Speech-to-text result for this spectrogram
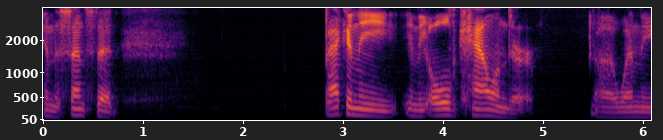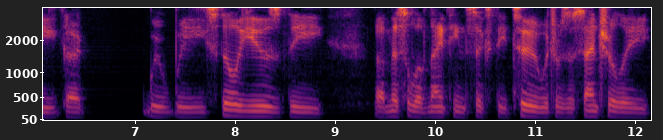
in the sense that back in the in the old calendar, uh, when the uh, we we still used the uh, Missal of 1962, which was essentially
